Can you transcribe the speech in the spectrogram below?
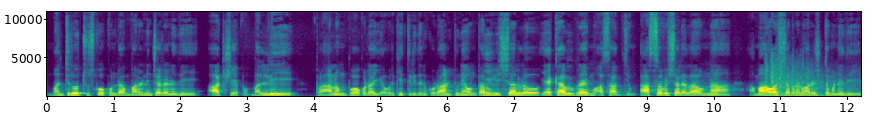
మంచి రోజు చూసుకోకుండా మరణించాడనేది ఆక్షేపం. మళ్ళీ ప్రాణం పోకుండా ఎవరికీ తెలియదని కూడా అంటూనే ఉంటారు. ఈ విషయాల్లో ఏకాభిప్రాయం అసాధ్యం. శాస్త్ర విషయాలు ఎలా ఉన్నా అమావాస్య మరణం అరిష్టం అనేది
